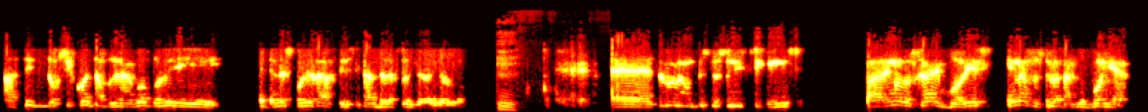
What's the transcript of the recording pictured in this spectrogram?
αυτή την τοξικότητα που την ακούω πολύ, εκτελέσει πολύ χαρακτηριστικά τον τελευταίο καιρό, Γιώργο. Μμ. Ε, θέλω να μου πεις ποιος την έχει ξεκινήσει. Παραδείγματος χάρη, μπορείς ή να σου στείλω τα κουπόνια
